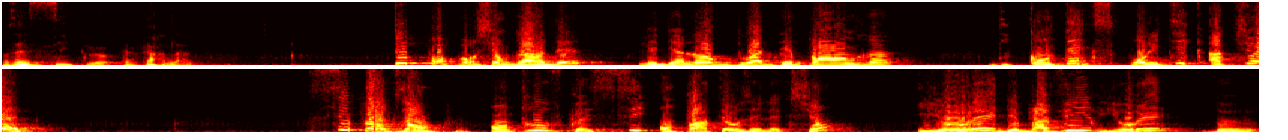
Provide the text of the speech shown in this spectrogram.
un cycle infernal? Toute proportion gardée, le dialogue doit dépendre du contexte politique actuel. Si par exemple, on trouve que si on partait aux élections, il y aurait des bavires, il y aurait de-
